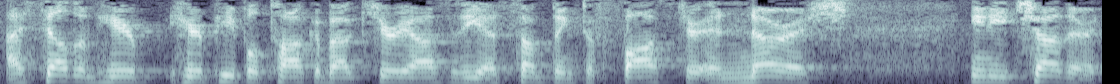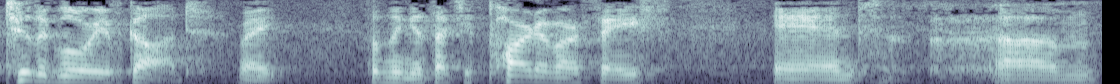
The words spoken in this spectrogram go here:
I seldom hear hear people talk about curiosity as something to foster and nourish in each other to the glory of God. Right? Something that's actually part of our faith and um,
